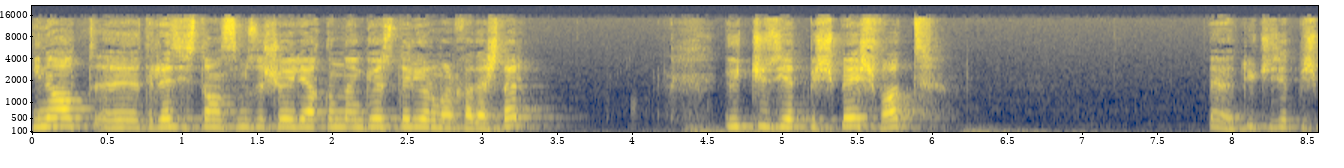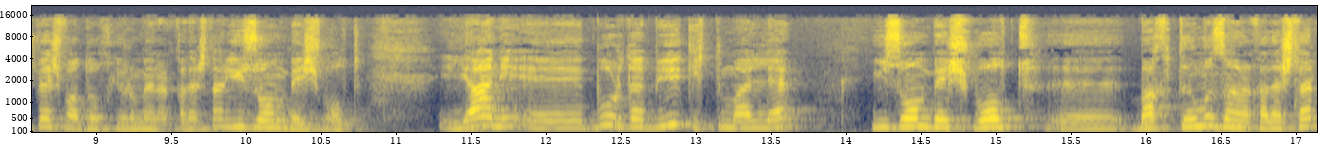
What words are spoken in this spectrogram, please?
Yine alt e, rezistansımızı şöyle yakından gösteriyorum arkadaşlar. 375 watt Evet 375 watt okuyorum ben arkadaşlar. 115 volt. Yani e, burada büyük ihtimalle 115 volt e, baktığımız zaman arkadaşlar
